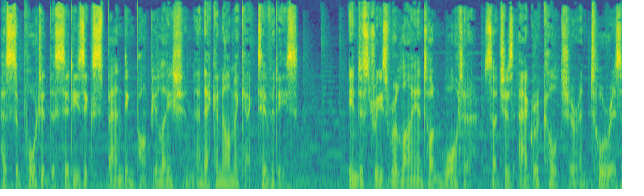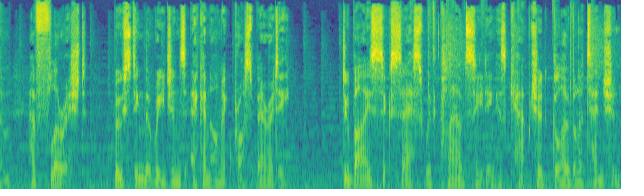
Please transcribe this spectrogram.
has supported the city's expanding population and economic activities. Industries reliant on water, such as agriculture and tourism, have flourished, boosting the region's economic prosperity. Dubai's success with cloud seeding has captured global attention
